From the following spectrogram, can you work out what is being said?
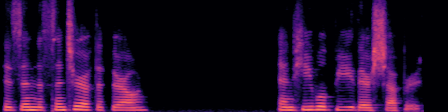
is in the center of the throne, and he will be their shepherd.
